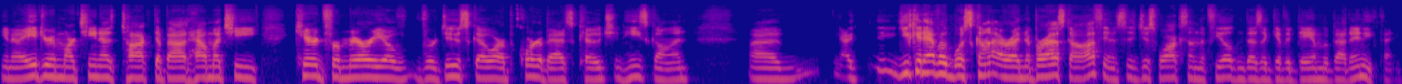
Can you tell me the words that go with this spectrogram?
You know, Adrian Martinez talked about how much he cared for Mario Verduzco, our quarterbacks coach, and he's gone. Uh, I, you could have a Wisconsin or a Nebraska offense that just walks on the field and doesn't give a damn about anything.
